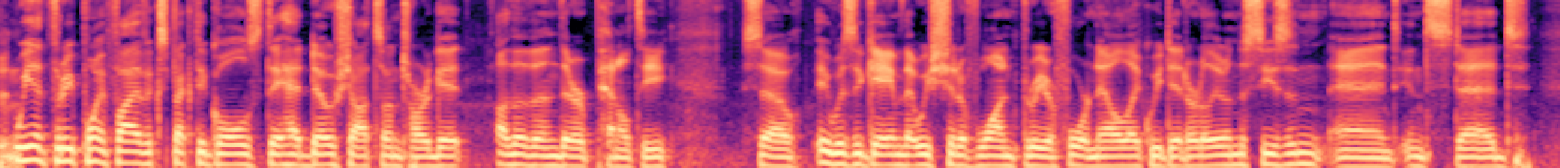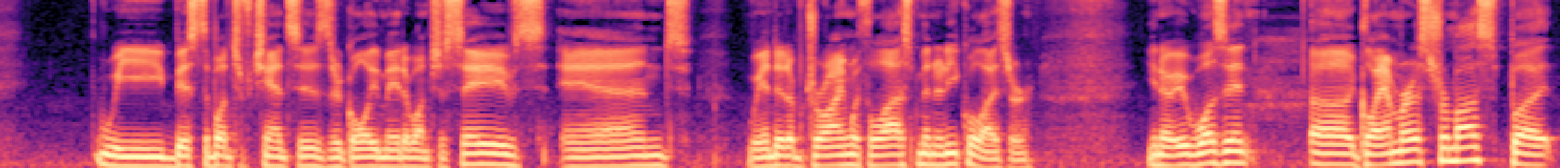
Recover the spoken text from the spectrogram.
Uh, we had three point five expected goals. They had no shots on target other than their penalty. So it was a game that we should have won three or four nil like we did earlier in the season, and instead we missed a bunch of chances. Their goalie made a bunch of saves, and we ended up drawing with the last minute equalizer. You know, it wasn't uh, glamorous from us, but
